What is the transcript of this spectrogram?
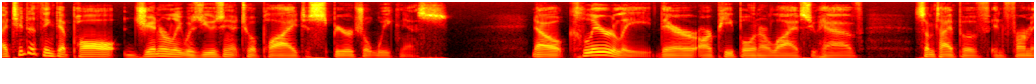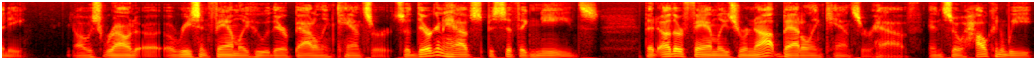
I tend to think that Paul generally was using it to apply to spiritual weakness. Now, clearly, there are people in our lives who have some type of infirmity. I was around a, a recent family who they're battling cancer. So they're going to have specific needs that other families who are not battling cancer have. And so, how can we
